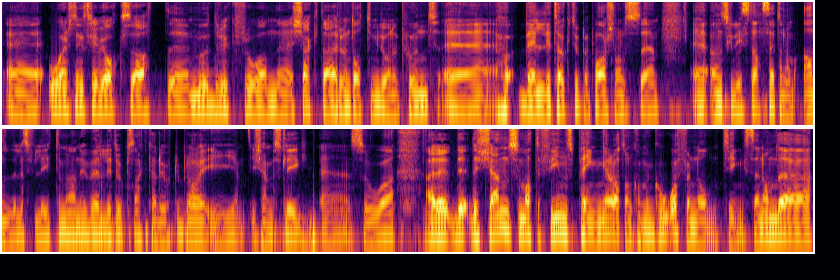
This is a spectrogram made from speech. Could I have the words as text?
Eh, Orange skrev ju också att eh, Mudryk från eh, Shakhtar, runt 80 miljoner pund. Eh, väldigt högt uppe på Arsenals eh, eh, önskelista. Sett honom alldeles för lite, men han är väldigt uppsnackad och gjort det bra i, i Champions League. Eh, så eh, det, det, det, känns som att det finns pengar och att de kommer gå för någonting. Sen om det är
